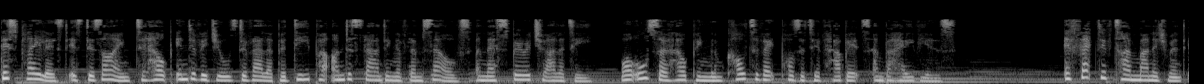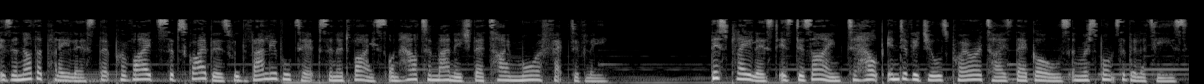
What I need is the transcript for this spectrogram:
This playlist is designed to help individuals develop a deeper understanding of themselves and their spirituality, while also helping them cultivate positive habits and behaviors. Effective Time Management is another playlist that provides subscribers with valuable tips and advice on how to manage their time more effectively. This playlist is designed to help individuals prioritize their goals and responsibilities,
